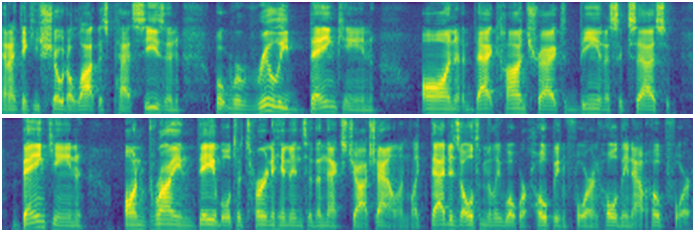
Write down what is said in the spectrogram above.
And I think he showed a lot this past season. But we're really banking on that contract being a success, banking on Brian Daboll to turn him into the next Josh Allen. Like that is ultimately what we're hoping for and holding out hope for.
